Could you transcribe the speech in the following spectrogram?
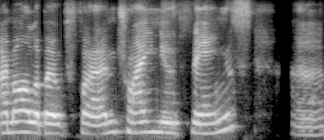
I'm all about fun, trying new things. Uh,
